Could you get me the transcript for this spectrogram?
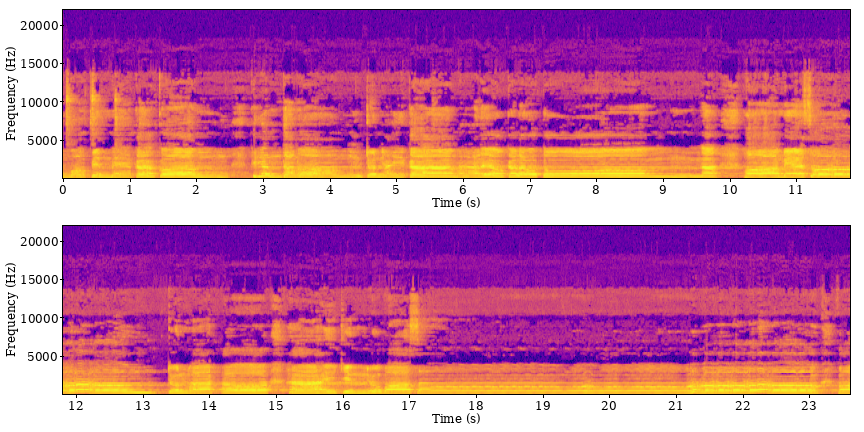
นอบ่เป็นแม่กากอม เพียงทางออม จนใหญ่กามาแล้วกะเราตองนะพ่อแม่สงจนวัดเอา หายกินอยู่บ่เศร้าขอ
